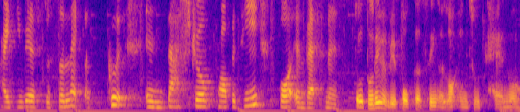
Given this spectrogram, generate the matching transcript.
criteria to select a good industrial property for investment. So today we'll be focusing a lot into tenure.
